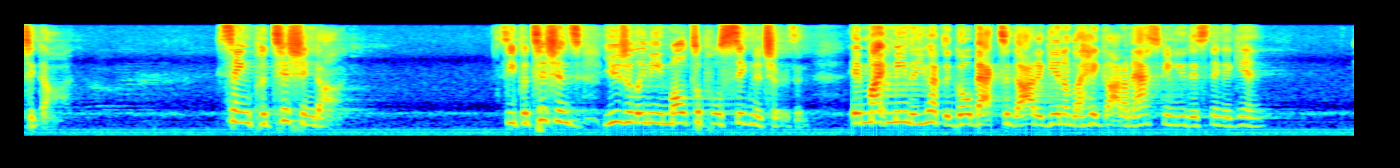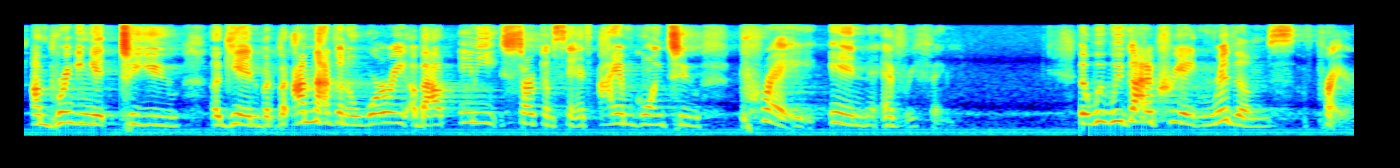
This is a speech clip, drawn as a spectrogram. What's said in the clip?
to God. Saying, petition God. See, petitions usually need multiple signatures. And it might mean that you have to go back to God again and be like, hey, God, I'm asking you this thing again. I'm bringing it to you again, but, but I'm not going to worry about any circumstance. I am going to pray in everything. That we, we've got to create rhythms of prayer.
